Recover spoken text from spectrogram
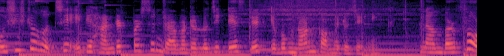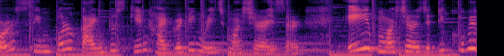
বৈশিষ্ট্য হচ্ছে এটি হান্ড্রেড পার্সেন্ট ডার্মাটোলজি টেস্টেড এবং non comedogenic number four simple kind to skin hydrating rich moisturiser এই ময়শ্চারাইজারটি খুবই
